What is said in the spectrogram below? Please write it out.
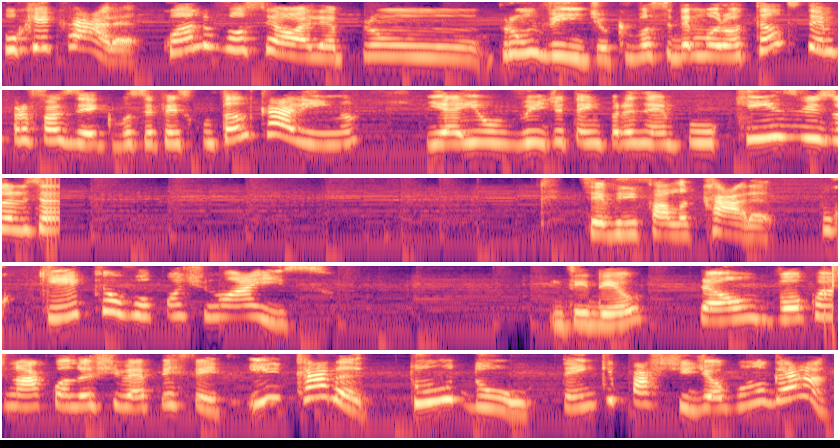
Porque, cara, quando você olha pra um, pra um vídeo que você demorou tanto tempo para fazer, que você fez com tanto carinho, e aí o vídeo tem, por exemplo, 15 visualizações. Você vira e fala, cara, por que que eu vou continuar isso? Entendeu? Então, vou continuar quando eu estiver perfeito. E, cara, tudo tem que partir de algum lugar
